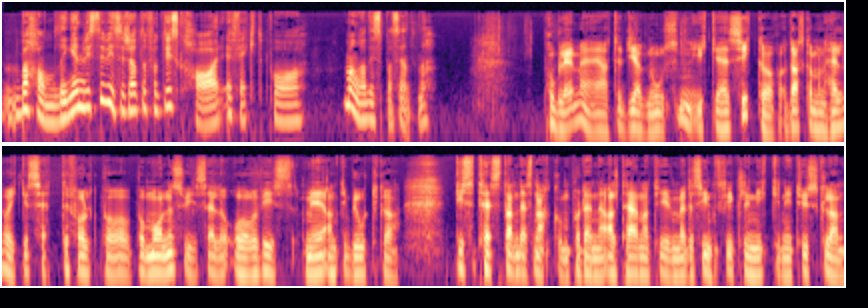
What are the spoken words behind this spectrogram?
behandlingen hvis det viser seg at det faktisk har effekt på mange av disse pasientene? Problemet er at diagnosen ikke er sikker, og da skal man heller ikke sette folk på, på månedsvis eller årevis med antibiotika. Disse testene det er snakk om på denne alternative medisinske klinikken i Tyskland,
